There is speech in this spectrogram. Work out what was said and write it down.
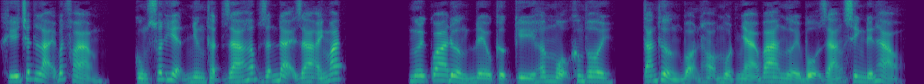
khí chất lại bất phàm, cùng xuất hiện nhưng thật ra hấp dẫn đại gia ánh mắt. Người qua đường đều cực kỳ hâm mộ không thôi, tán thưởng bọn họ một nhà ba người bộ dáng sinh đến hảo.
